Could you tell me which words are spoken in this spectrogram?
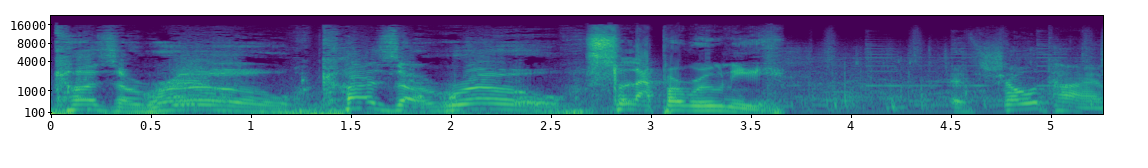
Cuzaroo. Cuzaroo. Slapperoonie. It's showtime.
